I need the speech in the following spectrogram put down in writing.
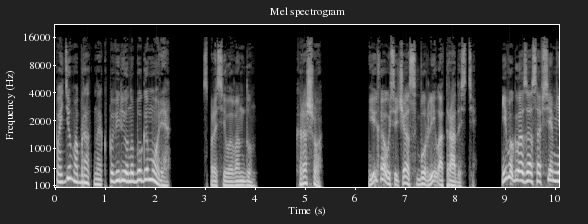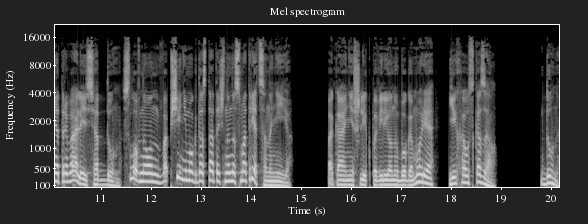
«Пойдем обратно к павильону Бога моря», — спросила Ван Дун. «Хорошо». Ехау сейчас бурлил от радости. Его глаза совсем не отрывались от Дун, словно он вообще не мог достаточно насмотреться на нее. Пока они шли к павильону Бога моря, Ейхау сказал, «Дун,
